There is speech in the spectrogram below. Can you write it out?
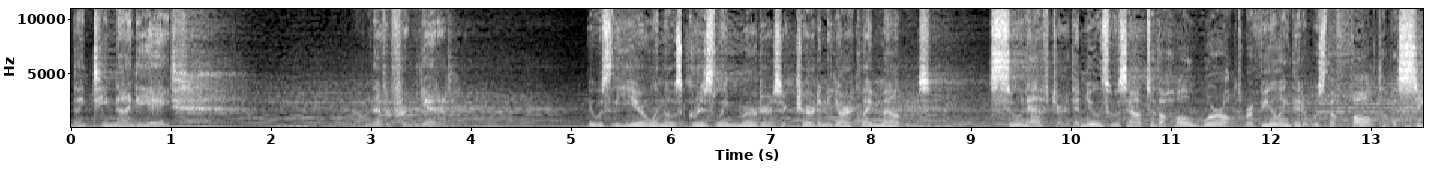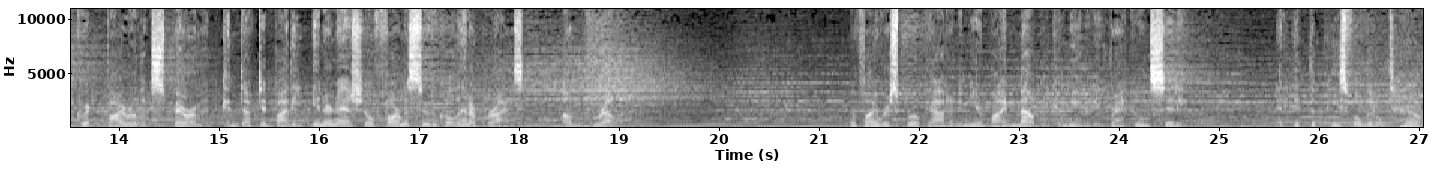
1998. I'll never forget it. It was the year when those grisly murders occurred in the Arklay Mountains. Soon after, the news was out to the whole world, revealing that it was the fault of a secret viral experiment conducted by the international pharmaceutical enterprise, Umbrella. The virus broke out in a nearby mountain community, Raccoon City, and hit the peaceful little town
